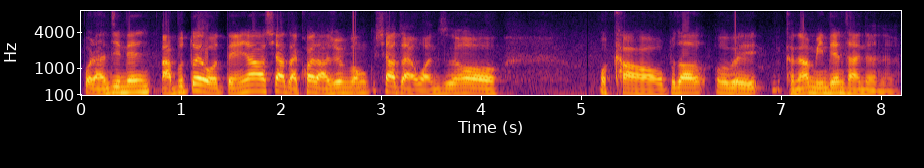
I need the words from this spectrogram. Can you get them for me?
不然今天啊不对，我等一下要下载快打旋风，下载完之后，我靠，不知道会不会，可能要明天才能呢。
